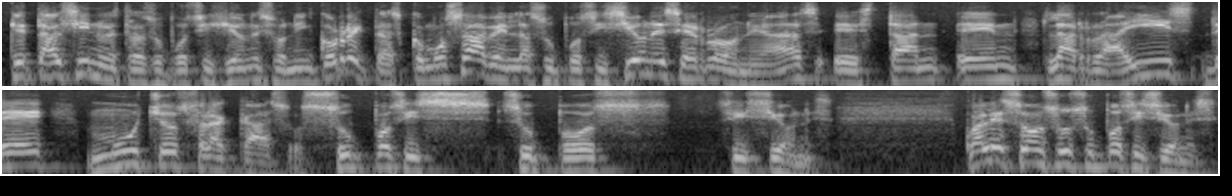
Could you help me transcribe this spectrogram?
¿Qué tal si nuestras suposiciones son incorrectas? Como saben, las suposiciones erróneas están en la raíz de muchos fracasos, suposiciones. ¿Cuáles son sus suposiciones?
